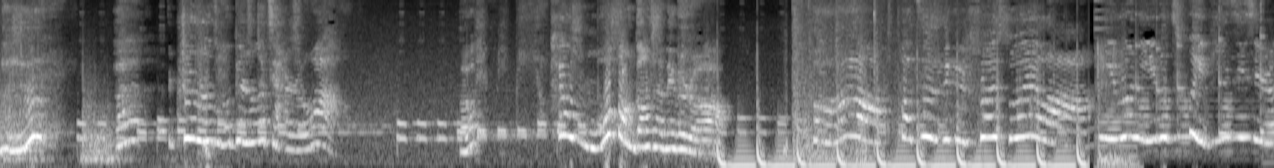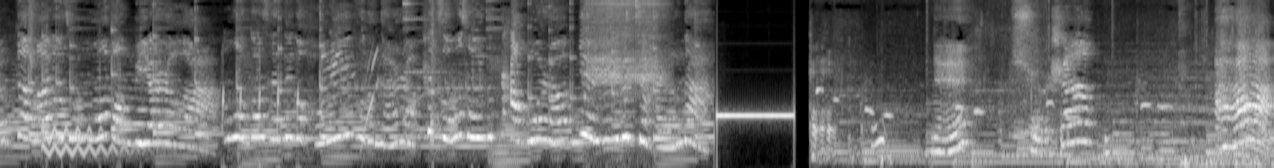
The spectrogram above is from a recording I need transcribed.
嗯？哎，真人怎么变成了假人啊？啊？他要模仿刚才那个人啊？啊！把自己给摔碎了！你说你一个脆皮机器人，干嘛要去模仿别人啊？不过刚才那个红衣服的男人是怎么从一个大活人变成一个啊？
